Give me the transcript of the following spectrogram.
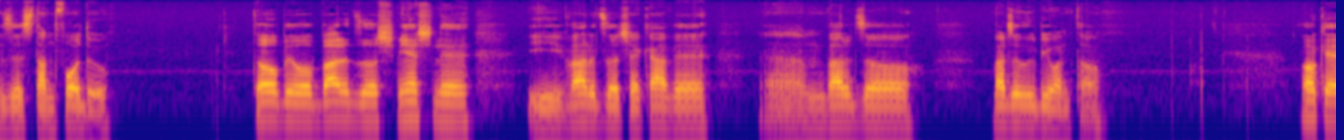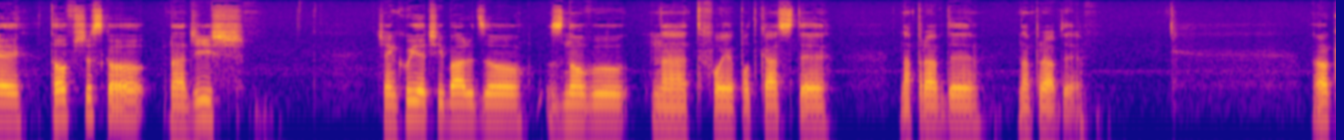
ze Stanfordu. To było bardzo śmieszne i bardzo ciekawe. Bardzo, bardzo lubiłem to. Ok, to wszystko na dziś. Dziękuję Ci bardzo znowu na Twoje podcasty. Naprawdę, naprawdę. Ok,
